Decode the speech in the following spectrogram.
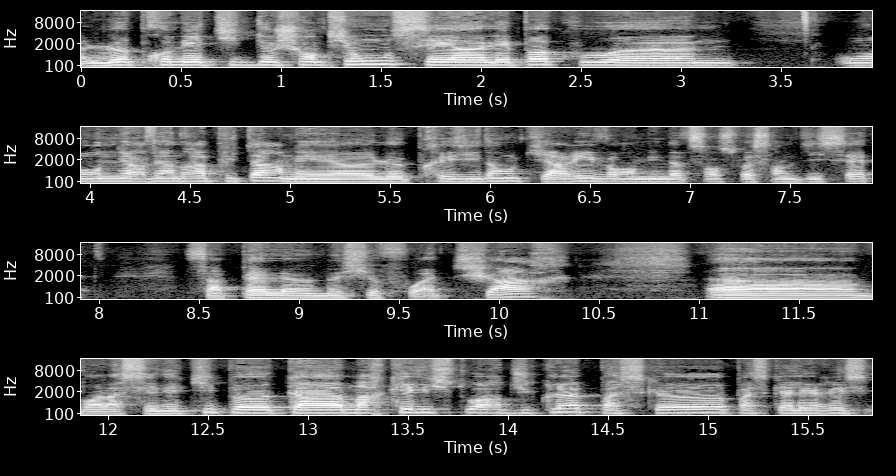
le premier titre de champion. C'est l'époque où, où, on y reviendra plus tard, mais le président qui arrive en 1977 s'appelle Monsieur Fouad Char. Euh, voilà, c'est une équipe euh, qui a marqué l'histoire du club parce que parce qu'elle est,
